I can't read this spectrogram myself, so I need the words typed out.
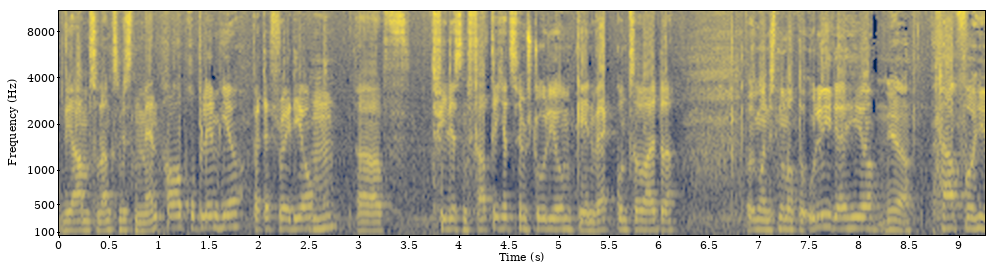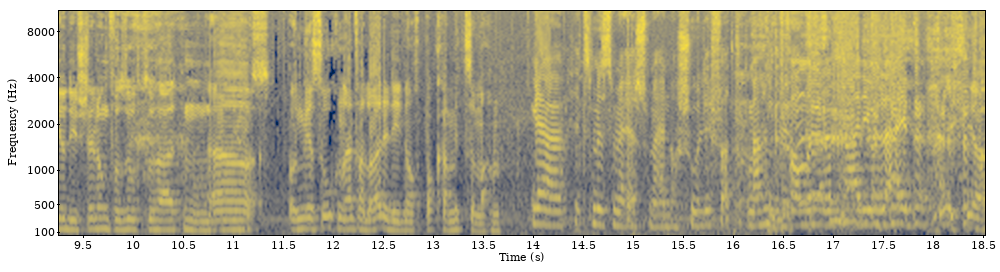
wir haben so langsam ein bisschen Manpower-Problem hier bei Def Radio. Äh, f- viele sind fertig jetzt im Studium, gehen weg und so weiter. Irgendwann ist nur noch der Uli, der hier. Ja, tapfer hier die Stellung versucht zu halten. Und Äh, und wir suchen einfach Leute, die noch Bock haben mitzumachen. Ja, jetzt müssen wir erstmal noch Schule fertig machen, bevor wir dann Radio leiten. ja,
